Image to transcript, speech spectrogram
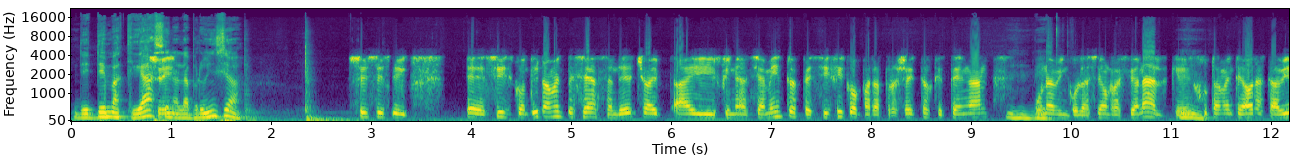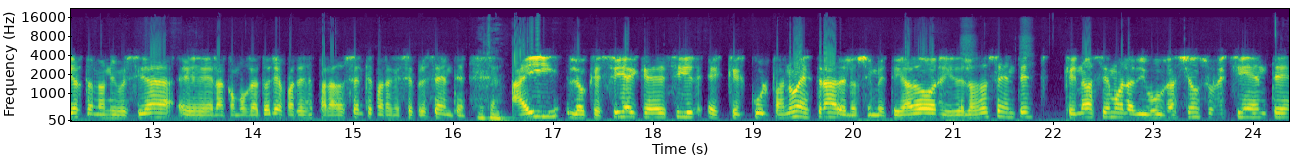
de temas que hacen a la provincia. Sí, sí, sí. Eh, sí, continuamente se hacen. De hecho, hay, hay financiamiento específico para proyectos que tengan una vinculación regional, que justamente ahora está abierto en la universidad eh, la convocatoria para, para docentes para que se presenten. Ahí lo que sí hay que decir es que es culpa nuestra, de los investigadores y de los docentes, que no hacemos la divulgación suficiente,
